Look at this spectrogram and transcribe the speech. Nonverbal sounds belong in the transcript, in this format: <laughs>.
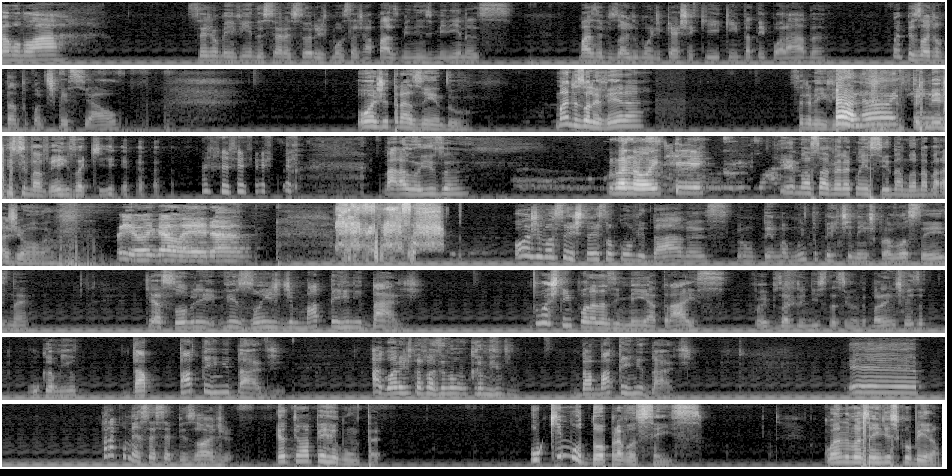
Tamo no ar. Sejam bem-vindos, senhoras e senhores, moças, rapazes, meninos e meninas. Mais um episódio do Bondcast aqui, quinta temporada. Um episódio um tanto quanto especial. Hoje trazendo Mandes Oliveira. Seja bem-vindo. Boa noite. <laughs> Primeiríssima vez aqui. <laughs> Nara Luísa. Boa noite. E nossa velha conhecida Amanda Baragiola. Oi, oi, galera. Hoje vocês três são convidadas por um tema muito pertinente para vocês, né? Que é sobre visões de maternidade. Duas temporadas e meia atrás, foi o episódio do início da segunda temporada, a gente fez o caminho da paternidade. Agora a gente tá fazendo o caminho da maternidade. É... Para começar esse episódio, eu tenho uma pergunta. O que mudou para vocês quando vocês descobriram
